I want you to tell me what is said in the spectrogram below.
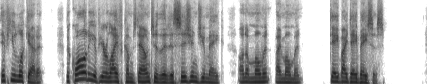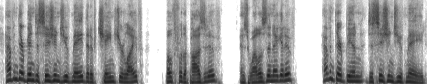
If you look at it, the quality of your life comes down to the decisions you make on a moment by moment, day by day basis. Haven't there been decisions you've made that have changed your life, both for the positive as well as the negative? Haven't there been decisions you've made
